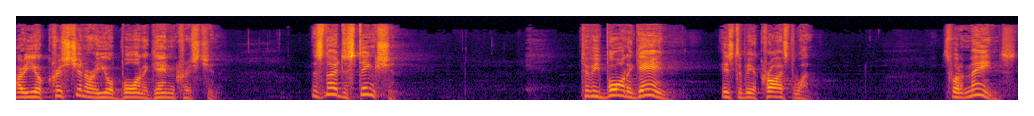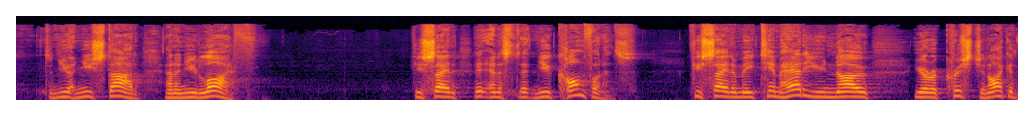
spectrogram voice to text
are you a Christian or are you a born again Christian? There's no distinction. To be born again is to be a Christ one. That's what it means. It's a new, a new start and a new life. If you say, and it's a new confidence. If you say to me, Tim, how do you know you're a Christian? I could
